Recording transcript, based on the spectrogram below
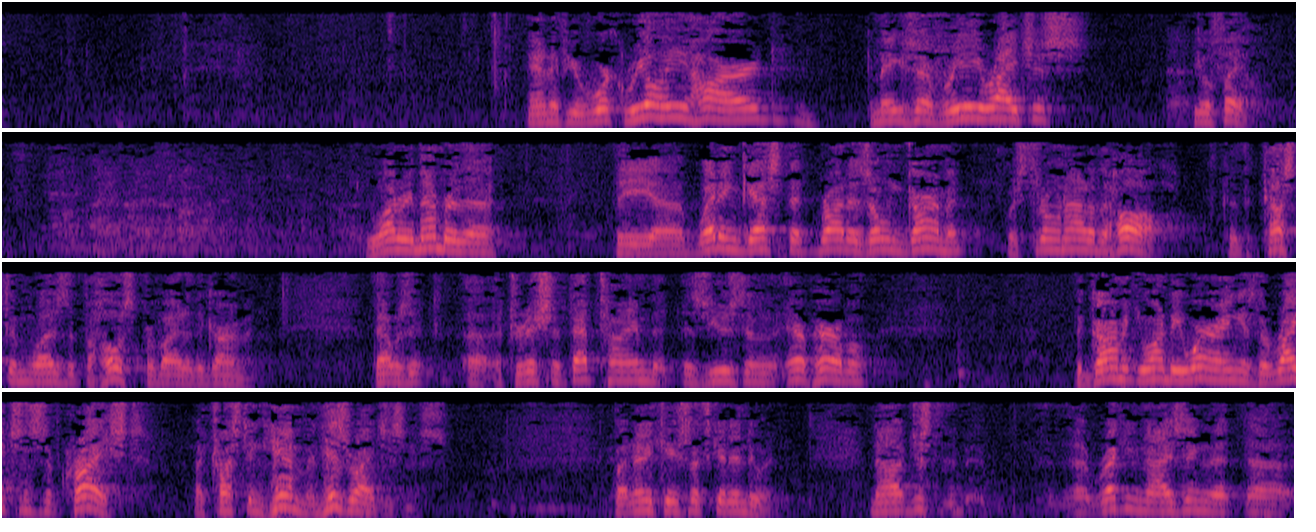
And if you work really hard to make yourself really righteous, you'll fail. You want to remember the, the uh, wedding guest that brought his own garment was thrown out of the hall because the custom was that the host provided the garment. That was a, a tradition at that time that is used in a parable. The garment you want to be wearing is the righteousness of Christ by trusting Him and His righteousness. But in any case, let's get into it. Now, just recognizing that uh,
